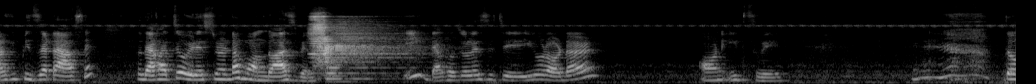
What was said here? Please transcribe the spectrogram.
আর কি পিৎজাটা আসে, তো দেখা যাচ্ছে ওই রেস্টুরেন্টটা বন্ধ, আসবে না। এই দেখো চলে এসেছে your order on it's way তো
